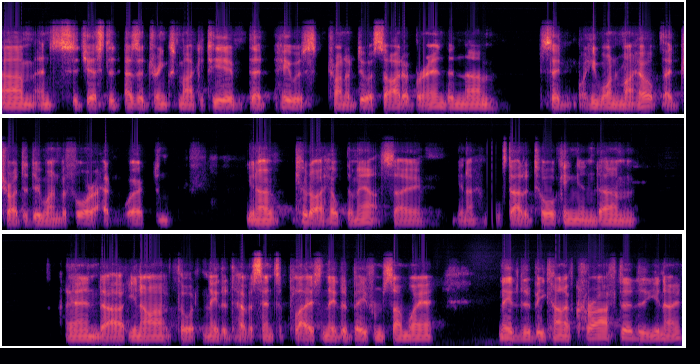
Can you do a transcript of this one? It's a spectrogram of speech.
um, and suggested, as a drinks marketeer, that he was trying to do a cider brand, and um, said he wanted my help. They'd tried to do one before, it hadn't worked, and you know, could I help them out? So you know, we started talking, and um, and uh, you know, I thought needed to have a sense of place, needed to be from somewhere. needed to be kind of crafted, you know,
